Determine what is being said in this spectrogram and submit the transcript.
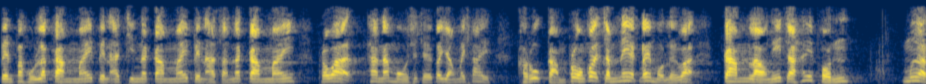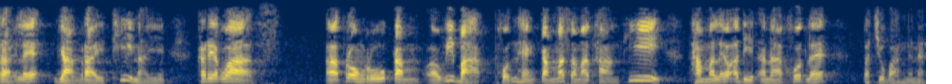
เป็นพหุลกรรมไหมเป็นอาจินกรรมไหมเป็นอาสันกรรมไหมเพราะว่าถ้านโมเฉยๆก็ยังไม่ใช่ครุกรรม พระองค์ก็จำแนกได้หมดเลยว่า กรรมเหล่านี้จะให้ผลเมื่อไหร่และอย่างไรที่ไหนเขาเรียกว่า พระองค์รู้กรรมวิบากผลแห่งกรรมมสมาทานที่ทำมาแล้วอดีตอนาคตและปัจจุบันเนี่ยนะ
